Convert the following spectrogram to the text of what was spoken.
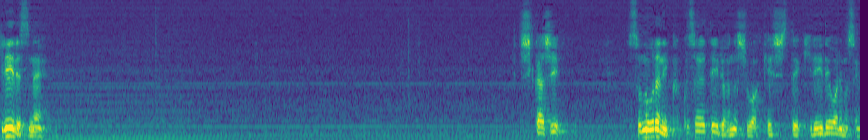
きれいですね。しかしその裏に隠されている話は決してきれいではありません。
